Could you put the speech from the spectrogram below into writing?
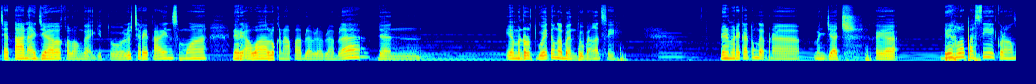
Cetan aja kalau nggak gitu. Lu ceritain semua dari awal lu kenapa bla bla bla bla. Dan ya menurut gue itu nggak bantu banget sih dan mereka tuh nggak pernah menjudge kayak deh lo pasti kurang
